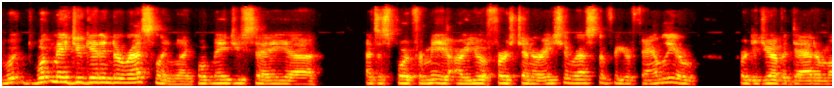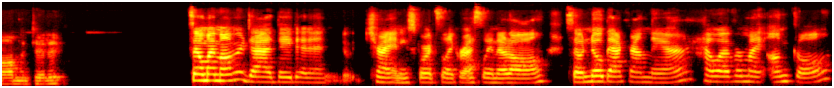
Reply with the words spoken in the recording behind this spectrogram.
what what made you get into wrestling? Like, what made you say uh, that's a sport for me? Are you a first generation wrestler for your family, or or did you have a dad or mom that did it? So my mom or dad, they didn't try any sports like wrestling at all. So no background there. However, my uncle,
